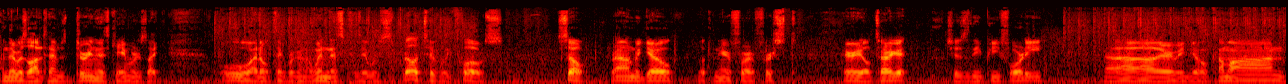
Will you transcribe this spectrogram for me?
And there was a lot of times during this game where it's like, oh, I don't think we're going to win this because it was relatively close. So, round we go. Looking here for our first aerial target, which is the P-40. Ah, uh, there we go. Come on.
